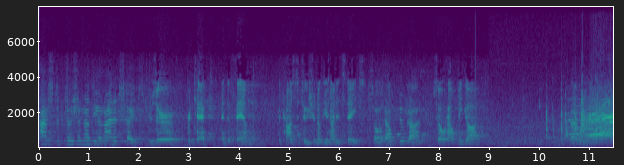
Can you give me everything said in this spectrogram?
Constitution of the United States. preserve, protect, and defend the Constitution of the United States. So help you God. So help me God. Cara, muito...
